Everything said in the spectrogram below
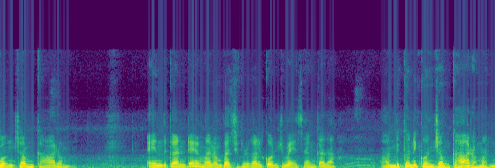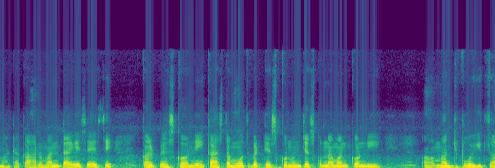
కొంచెం కారం. ఎందుకంటే మనం పచ్చిమిరకాయలు కొంచెం వేసాం కదా అందుకని కొంచెం కారం అనమాట కారం అంతా వేసేసి కలిపేసుకొని కాస్త మూత పెట్టేసుకొని ఉంచేసుకున్నాం అనుకోండి. ఆ, మగ్గిపోయితా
